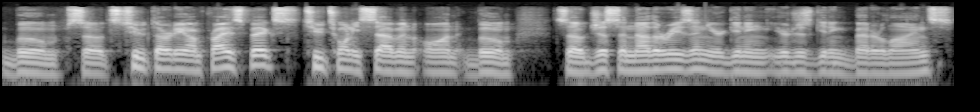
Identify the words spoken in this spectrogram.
Boom. So it's 230 on Prize Picks, 227 on Boom. So just another reason you're getting you're just getting better lines.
